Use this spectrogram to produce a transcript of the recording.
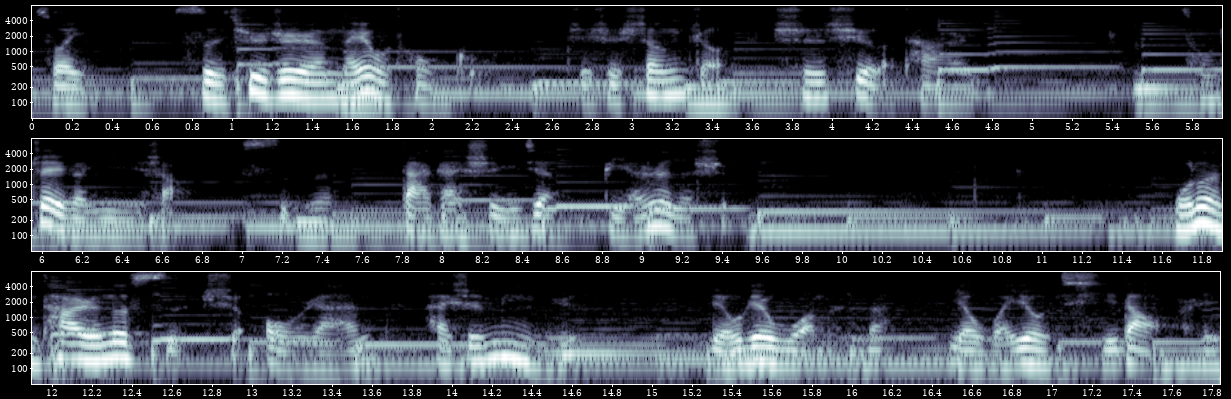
所以，死去之人没有痛苦，只是生者失去了他而已。从这个意义上，死大概是一件别人的事。无论他人的死是偶然还是命运，留给我们的也唯有祈祷而已。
